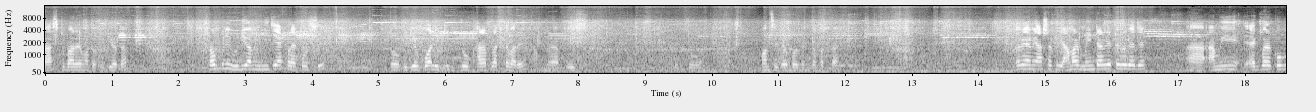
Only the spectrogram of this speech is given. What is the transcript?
লাস্ট বারের মতো ভিডিওটা। সবগুলি ভিডিও আমি নিজে একলা করছি। তো ভিডিও কোয়ালিটি একটু খারাপ লাগতে পারে। আপনারা প্লিজ একটু কনসিডার করবেন ব্যাপারটা। তবে আমি আশা করি আমার মেইন টার্গেট হলো যে আমি একবার কবু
